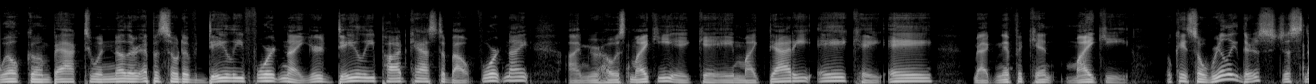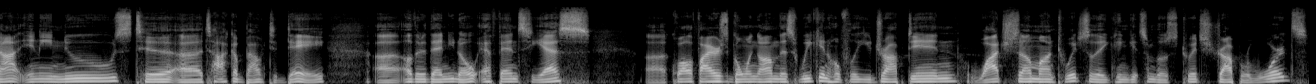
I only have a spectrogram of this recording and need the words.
Welcome back to another episode of Daily Fortnite, your daily podcast about Fortnite. I'm your host, Mikey, aka Mike Daddy, aka Magnificent Mikey. Okay, so really, there's just not any news to uh, talk about today, uh, other than you know FNCS uh, qualifiers going on this weekend. Hopefully, you dropped in, watch some on Twitch so that you can get some of those Twitch drop rewards.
